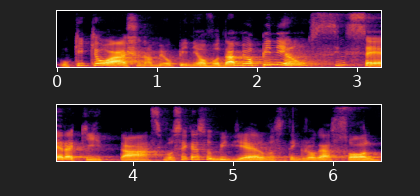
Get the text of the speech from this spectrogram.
O que, que eu acho na minha opinião? Vou dar minha opinião sincera aqui, tá? Se você quer subir de elo, você tem que jogar solo,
